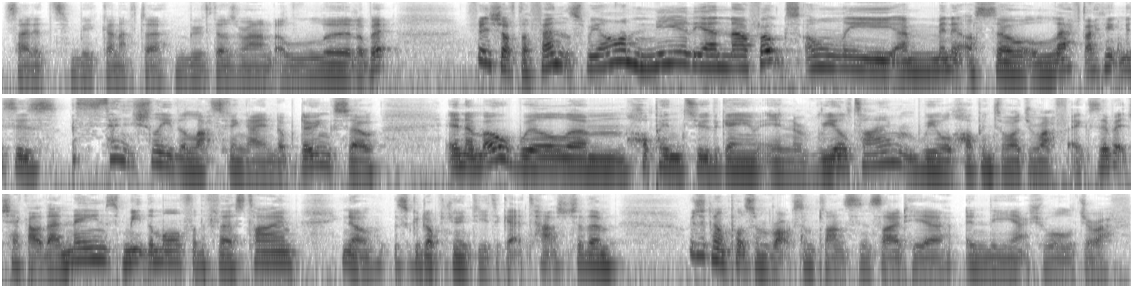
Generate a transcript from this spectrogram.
decided we're going to have to move those around a little bit. Finish off the fence. We are near the end now, folks. Only a minute or so left. I think this is essentially the last thing I end up doing. So, in a mo, we'll um, hop into the game in real time. We will hop into our giraffe exhibit, check out their names, meet them all for the first time. You know, it's a good opportunity to get attached to them. We're just going to put some rocks and plants inside here in the actual giraffe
